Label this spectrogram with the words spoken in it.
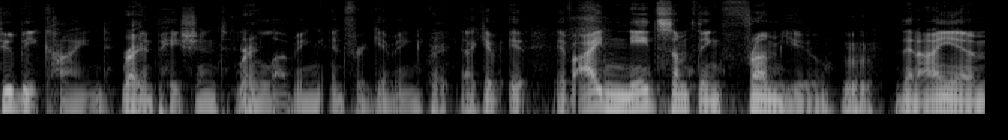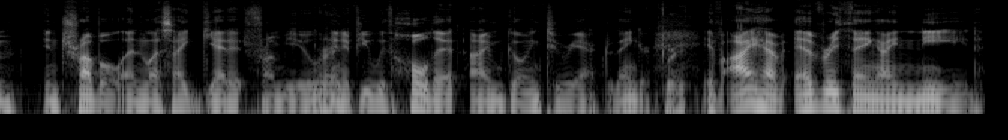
to be kind Right. and patient and Right. loving and forgiving. Right. Like if, if if I need something from you, Mm-hmm. then I am in trouble unless I get it from you. Right. And if you withhold it, I'm going to react with anger. Right. If I have everything I need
